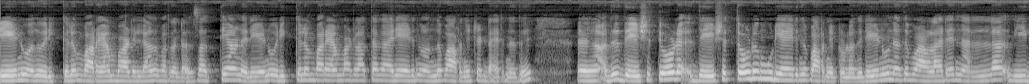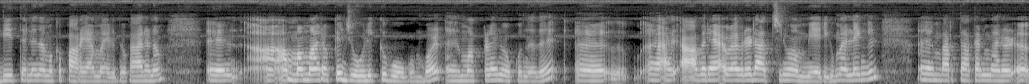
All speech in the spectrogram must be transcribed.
രേണു അത് ഒരിക്കലും പറയാൻ പാടില്ല എന്ന് പറഞ്ഞിട്ടുണ്ട്. അത് സത്യമാണ്. രേണു ഒരിക്കലും പറയാൻ പാടില്ലാത്ത കാര്യമായിരുന്നു അന്ന് പറഞ്ഞിട്ടുണ്ടായിരുന്നത്. അത് ദേഷ്യത്തോട് ദേഷ്യത്തോടും കൂടിയായിരുന്നു പറഞ്ഞിട്ടുള്ളത്. രേണുവിന് അത് വളരെ നല്ല രീതിയിൽ തന്നെ നമുക്ക് പറയാമായിരുന്നു. കാരണം അമ്മമാരൊക്കെ ജോലിക്ക് പോകുമ്പോൾ മക്കളെ നോക്കുന്നത് അവരെ അവരുടെ അച്ഛനും അമ്മയായിരിക്കും. അല്ലെങ്കിൽ ഭർത്താക്കന്മാരോട് ഭർത്താക്കന്മാരോ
